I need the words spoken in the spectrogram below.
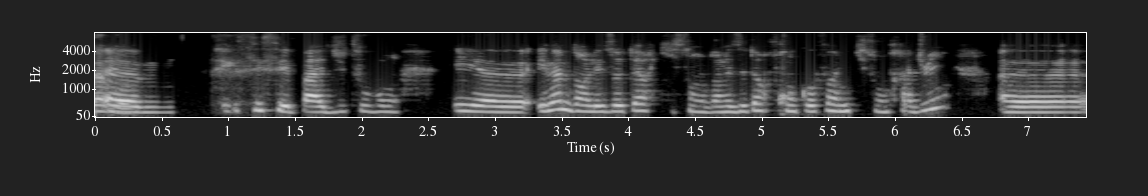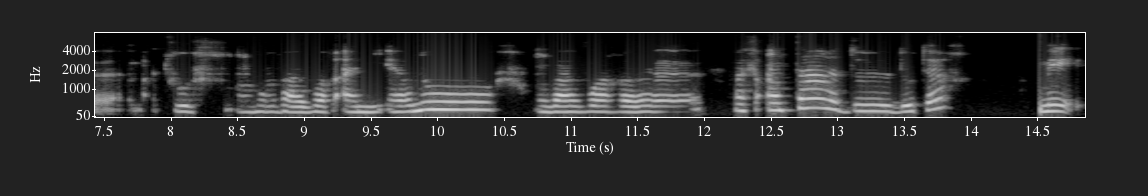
Euh, c'est pas du tout bon. Et, euh, et, même dans les auteurs qui sont dans les auteurs francophones qui sont traduits, euh, tout, on va avoir Annie Ernaux, on va avoir euh, un tas d'auteurs, mais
